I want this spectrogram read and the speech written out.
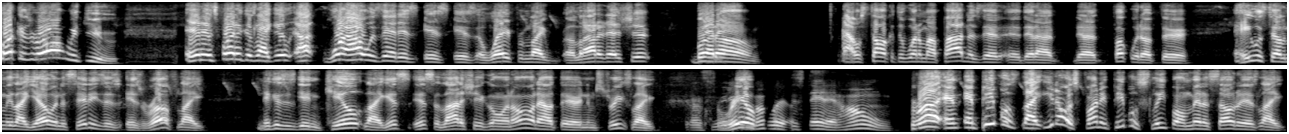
fuck is wrong with you? And it's funny because like it, I, where I was at is is is away from like a lot of that shit. But um, I was talking to one of my partners that uh, that I that I fuck with up there, and he was telling me like, yo, in the cities is is rough. Like niggas is getting killed. Like it's it's a lot of shit going on out there in them streets. Like That's real, real. Stayed at home. Right, and and people's like, you know, it's funny. People sleep on Minnesota as like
